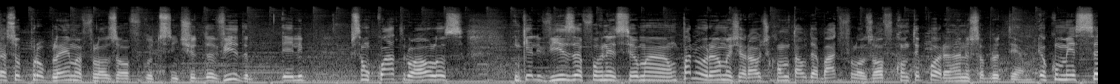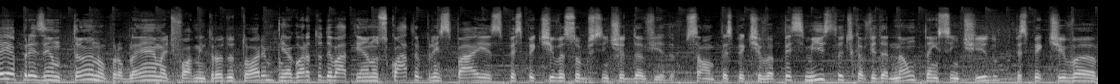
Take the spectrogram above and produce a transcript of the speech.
é sobre problema filosófico do sentido da vida. Ele são quatro aulas em que ele visa fornecer uma, um panorama geral de como está o debate filosófico contemporâneo sobre o tema. Eu comecei apresentando o problema de forma introdutória e agora estou debatendo os quatro principais perspectivas sobre o sentido da vida. São perspectiva pessimista, de que a vida não tem sentido, perspectiva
